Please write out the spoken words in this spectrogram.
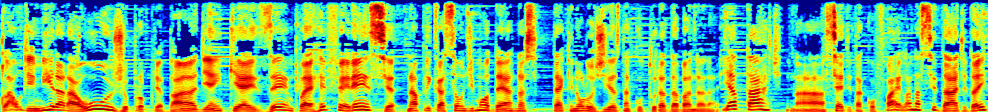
Claudimir Araújo, propriedade em que é exemplo, é referência na aplicação de modernas tecnologias na cultura da banana. E à tarde, na sede da COFAI, lá na cidade daí,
